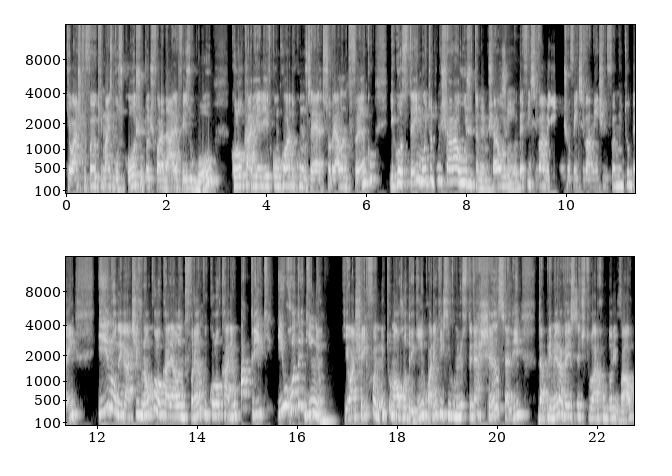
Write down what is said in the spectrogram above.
que eu acho que foi o que mais buscou, chutou de fora da área, fez o gol. Colocaria ali, concordo com o Zé sobre Alan Franco, e gostei muito do Michel Araújo também. Michel Araújo, Sim. defensivamente, ofensivamente, ele foi muito bem. E no negativo, não colocaria Alan Franco e colocaria o Patrick e o Rodriguinho que eu achei que foi muito mal o Rodriguinho, 45 minutos, teve a chance ali da primeira vez de ser titular com o Dorival,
